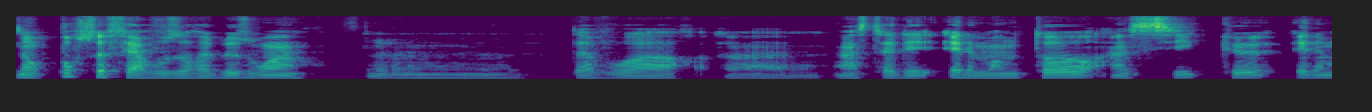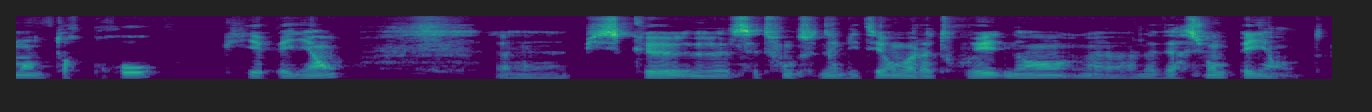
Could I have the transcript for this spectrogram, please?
Donc, pour ce faire, vous aurez besoin euh, d'avoir euh, installé Elementor ainsi que Elementor Pro qui est payant, euh, puisque cette fonctionnalité, on va la trouver dans la version payante.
